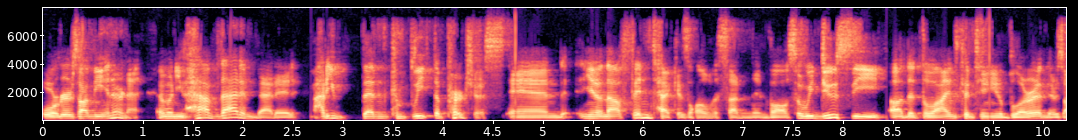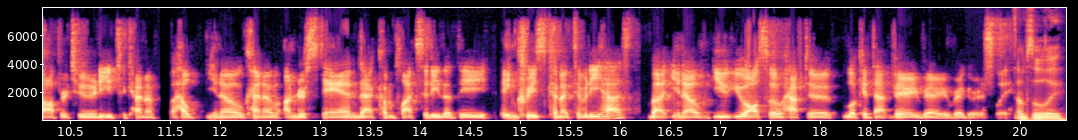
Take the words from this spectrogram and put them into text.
orders on the internet. And when you have that embedded, how do you then complete the purchase? And you know now fintech is all of a sudden involved. So we do see uh, that the lines continue to blur, and there's opportunity to kind of help you know kind of understand that complexity that the increased connectivity has. But you know you you also have to look at that very very rigorously. Absolutely.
